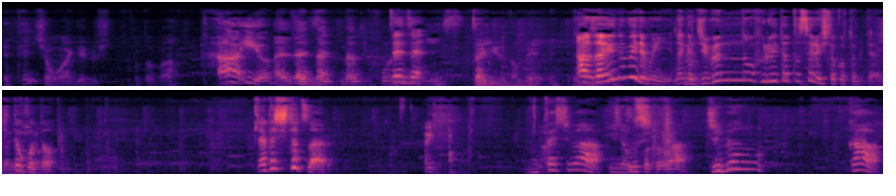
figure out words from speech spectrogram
えテンションを上げる言葉？あいいよ。あ全然。座右の銘？あ座右の銘でもいい。なんか自分の奮い立たせる一言みたいな感じ一言。私一つある。はい。私は一言は自分が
